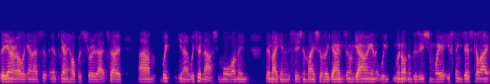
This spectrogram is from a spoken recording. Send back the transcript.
the NRL are going to going to help us through that. So um, we, you know, we couldn't ask for more. I mean, they're making a decision to make sure the game's ongoing and that we, we're not in a position where if things escalate,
